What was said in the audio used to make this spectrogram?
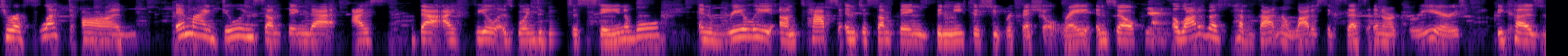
to reflect on am I doing something that I that I feel is going to be sustainable and really um, taps into something beneath the superficial, right? And so yes. a lot of us have gotten a lot of success in our careers because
